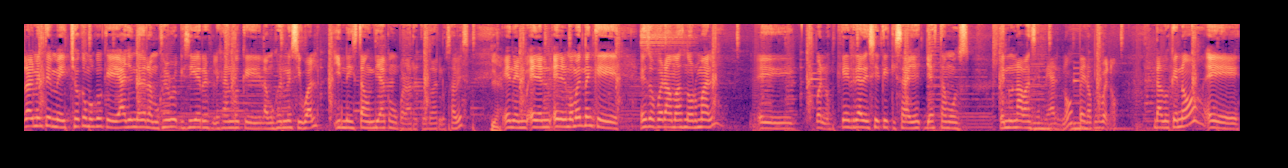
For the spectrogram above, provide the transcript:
realmente me choca un poco que haya un día de la mujer porque sigue reflejando que la mujer no es igual y necesita un día como para recordarlo, ¿sabes? Ya. En, el, en, el, en el momento en que eso fuera más normal, eh, bueno, querría decir que quizá ya, ya estamos en un avance real, ¿no? Pero pues bueno, dado que no, eh,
